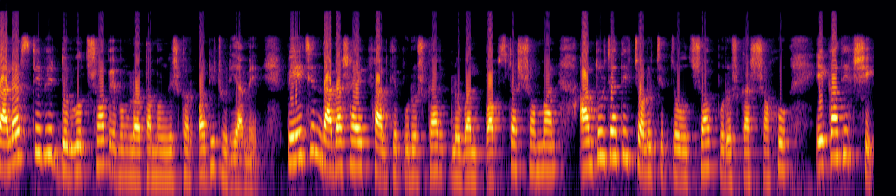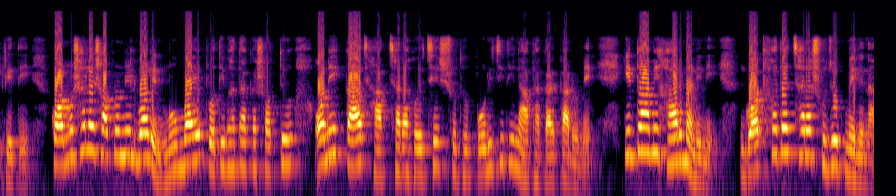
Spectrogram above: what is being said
কালার্স টিভির দুর্গোৎসব এবং লতা মঙ্গেশকর অডিটোরিয়ামে। পেয়েছেন দাদা সাহেব ফালকে পুরস্কার, গ্লোবাল পপস্টার সম্মান, আন্তর্জাতিক চলচ্চিত্র উৎসব, পুরস্কার সহ একাধিক স্বীকৃতি। কর্মশালায় স্বপ্ননীল বলেন, মুম্বাইয়ে প্রতিভা থাকা সত্ত্বেও অনেক কাজ হাতছাড়া হয়েছে, শুধু পরিচিতি না থাকার কারণে। কিন্তু আমি হার মানিনি। গডফাদার ছাড়া সুযোগ মেলে না,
